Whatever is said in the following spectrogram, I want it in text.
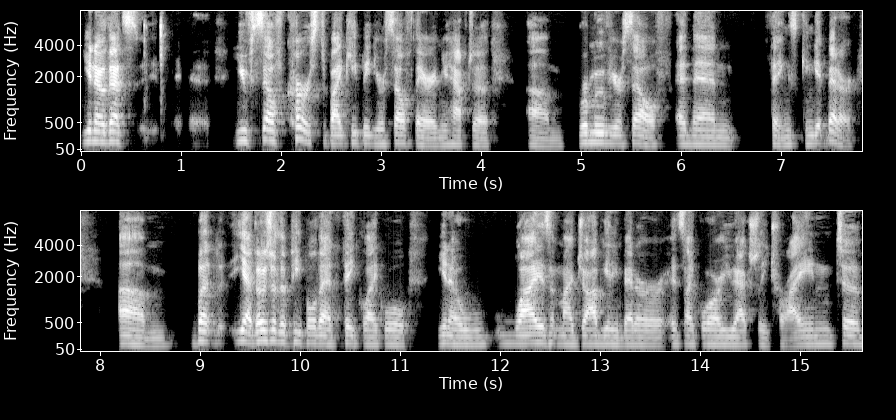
you know that's you've self cursed by keeping yourself there and you have to um, remove yourself and then things can get better um, but yeah those are the people that think like well you know why isn't my job getting better it's like well are you actually trying to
